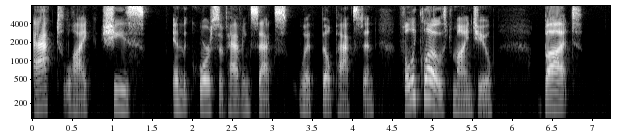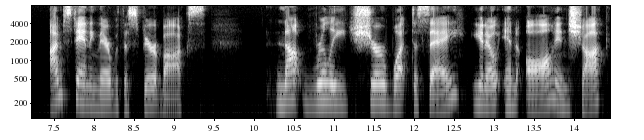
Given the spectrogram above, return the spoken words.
act like she's in the course of having sex with Bill Paxton, fully clothed, mind you. But I'm standing there with the spirit box not really sure what to say, you know, in awe, in shock,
